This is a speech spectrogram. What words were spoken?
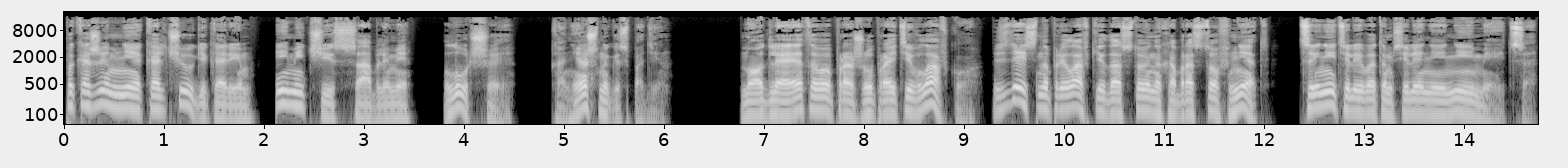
Покажи мне кольчуги, Карим, и мечи с саблями. Лучшие. Конечно, господин. Но для этого прошу пройти в лавку. Здесь на прилавке достойных образцов нет, ценителей в этом селении не имеется.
